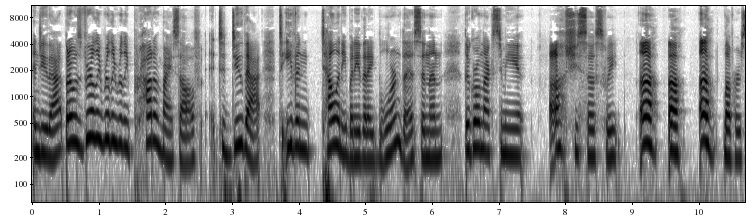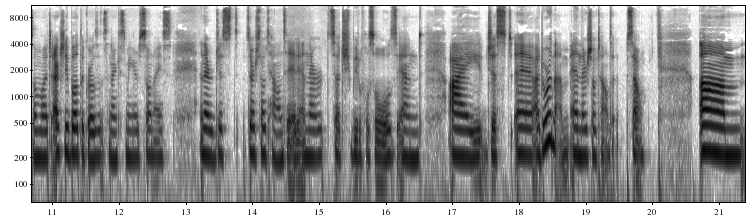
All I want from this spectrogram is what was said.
and do that. But I was really, really, really proud of myself to do that, to even tell anybody that I learned this. And then the girl next to me, oh, she's so sweet. Uh, uh, uh, love her so much. Actually, both the girls that's next to me are so nice, and they're just they're so talented, and they're such beautiful souls, and I just uh, adore them, and they're so talented. So, um,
